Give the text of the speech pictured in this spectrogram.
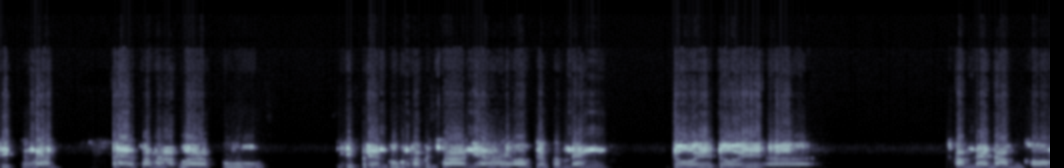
สิทธิ์ทั้งนั้น แต่ถ้าหากว่าผู้ที่เป็นผู้บังคับบัญชาเนี่ย ให้ออกจากตำแหน่งโดยโดยเอ่อคำแนะนำของ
